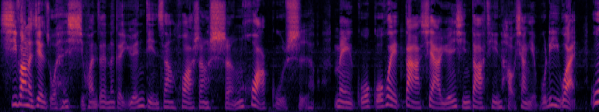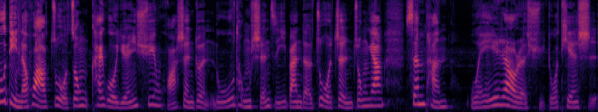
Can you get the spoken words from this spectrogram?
西方的建筑很喜欢在那个圆顶上画上神话故事，美国国会大厦圆形大厅好像也不例外。屋顶的画作中，开国元勋华盛顿如同神子一般的坐镇中央，身旁围绕了许多天使。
